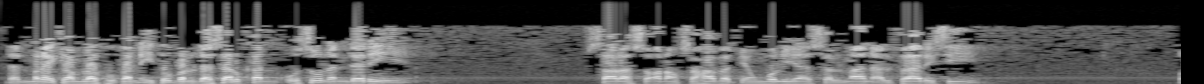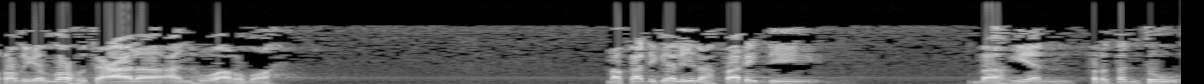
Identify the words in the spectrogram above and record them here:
dan mereka melakukan itu berdasarkan usulan dari salah seorang sahabat yang mulia Salman Al-Farisi radhiyallahu taala anhu ardah. Maka digalilah parit di bagian tertentu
